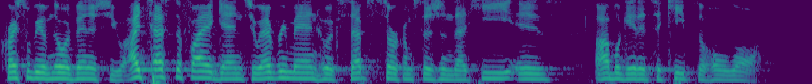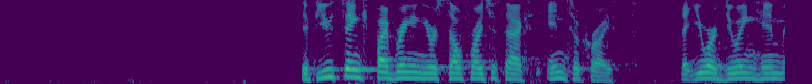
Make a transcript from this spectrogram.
Christ will be of no advantage to you. I testify again to every man who accepts circumcision that he is obligated to keep the whole law. If you think by bringing your self righteous acts into Christ that you are doing him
